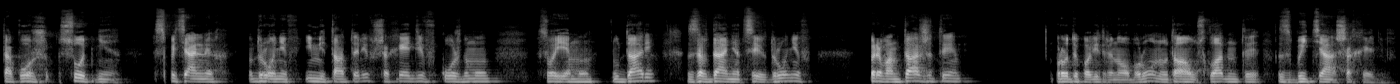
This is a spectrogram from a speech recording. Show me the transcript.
також сотні спеціальних дронів-імітаторів, шахедів в кожному своєму ударі. Завдання цих дронів перевантажити протиповітряну оборону та ускладнити збиття шахедів.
